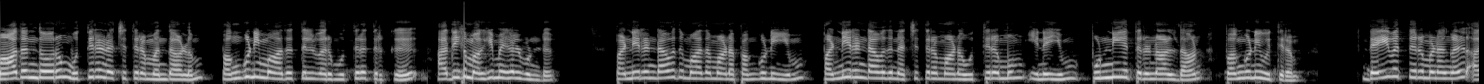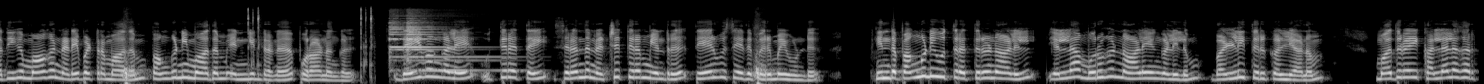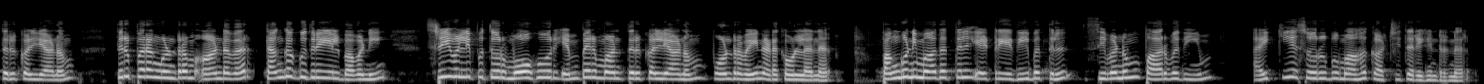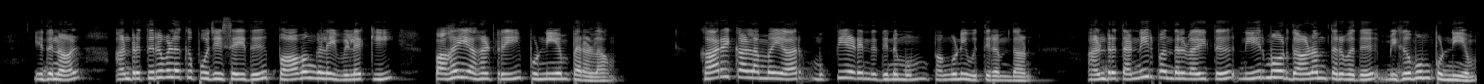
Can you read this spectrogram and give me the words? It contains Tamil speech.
மாதந்தோறும் உத்திர நட்சத்திரம் வந்தாலும் பங்குனி மாதத்தில் வரும் உத்திரத்திற்கு அதிக மகிமைகள் உண்டு. பன்னிரண்டாவது மாதமான பங்குனியும் பன்னிரண்டாவது நட்சத்திரமான உத்திரமும் இணையும் புண்ணிய திருநாள் தான் பங்குனி உத்திரம். தெய்வத் திருமணங்கள் அதிகமாக நடைபெற்ற மாதம் பங்குனி மாதம் என்கின்றன புராணங்கள். தெய்வங்களே உத்திரத்தை சிறந்த நட்சத்திரம் என்று தேர்வு செய்த பெருமை உண்டு. இந்த பங்குனி உத்திர திருநாளில் எல்லா முருகன் ஆலயங்களிலும் வள்ளி திருக்கல்யாணம், மதுரை கள்ளழகர் திருக்கல்யாணம், திருப்பரங்குன்றம் ஆண்டவர் தங்க குதிரையில் பவனி, ஸ்ரீவில்லிபுத்தூர் மோகூர் எம்பெருமான் திருக்கல்யாணம் போன்றவை நடக்கவுள்ளன. பங்குனி மாதத்தில் ஏற்றிய தீபத்தில் சிவனும் பார்வதியும் ஐக்கிய சொரூபமாக காட்சி தருகின்றனர். இதனால் அன்று திருவிளக்கு பூஜை செய்து பாவங்களை விலக்கி பகை அகற்றி புண்ணியம் பெறலாம். காரைக்கால் அம்மையார் முக்தியடைந்த தினமும் பங்குனி உத்திரம்தான் அன்று தண்ணீர் பந்தல் வைத்து நீர்மோர் தானம் தருவது மிகவும் புண்ணியம்.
